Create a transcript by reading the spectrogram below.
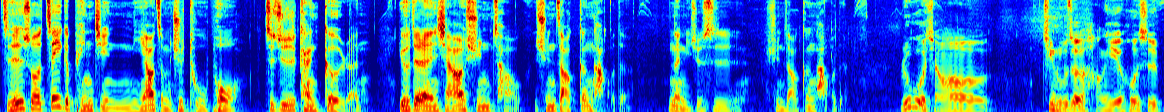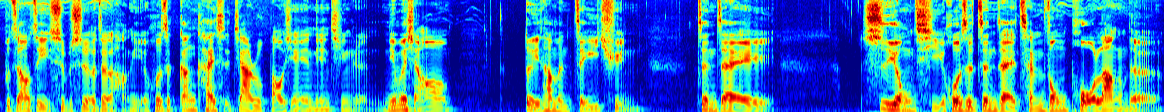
只是说这个瓶颈你要怎么去突破，这就是看个人。有的人想要寻找寻找更好的，那你就是寻找更好的。如果想要进入这个行业，或是不知道自己适不适合这个行业，或是刚开始加入保险业的年轻人，你有没有想要对他们这一群正在试用期，或是正在乘风破浪的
